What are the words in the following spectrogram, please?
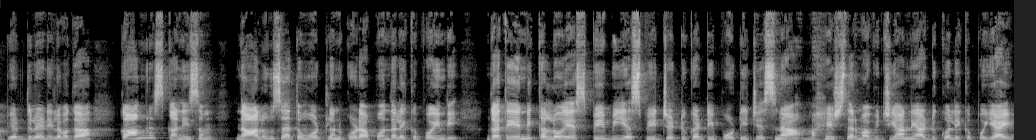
అభ్యర్థులే నిలవగా కాంగ్రెస్ కనీసం నాలుగు శాతం ఓట్లను కూడా పొందలేకపోయింది. గత ఎన్నికల్లో ఎస్పీ బీఎస్పీ జట్టు కట్టి పోటీ చేసిన మహేష్ శర్మ విజయాన్ని అడ్డుకోలేకపోయాయి.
